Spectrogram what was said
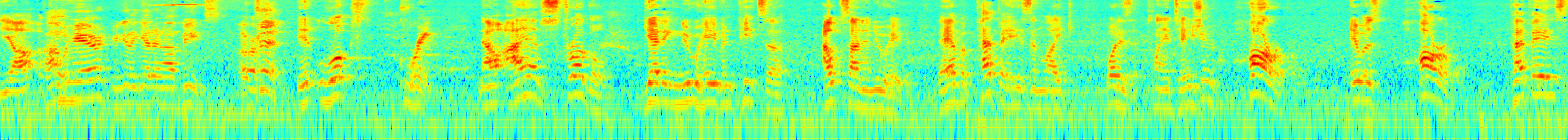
Yeah, I'm here. You're gonna get in our beats. That's All right. it. It looks great. Now I have struggled getting New Haven pizza outside of New Haven. They have a Pepe's in like what is it, Plantation? Horrible. It was horrible. Pepe's,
